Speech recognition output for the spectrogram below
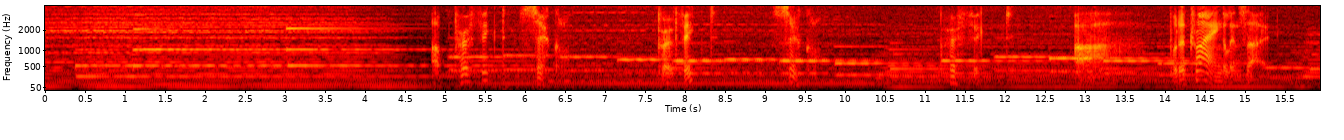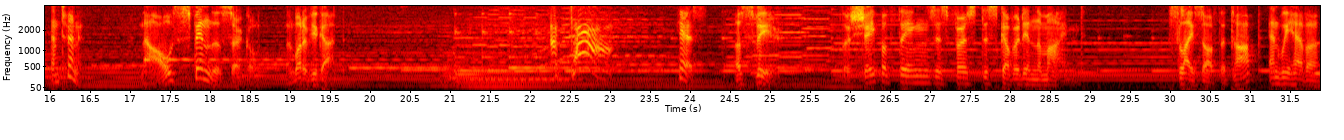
A perfect circle. Perfect circle. Perfect. Ah, put a triangle inside and turn it. Now spin the circle. And what have you got? Yes, a sphere. The shape of things is first discovered in the mind. Slice off the top, and we have a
